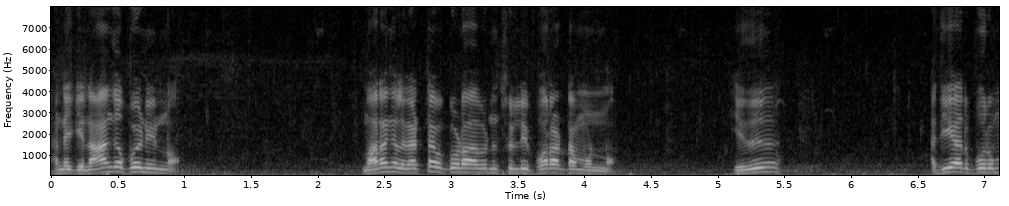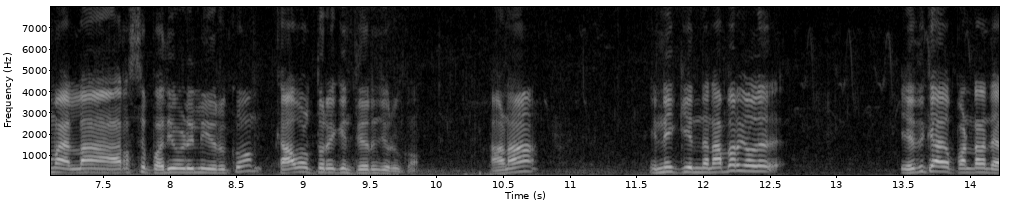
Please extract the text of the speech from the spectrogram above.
அன்னைக்கு நாங்கள் போய் நின்னோம். மரங்கள் வெட்டக்கூடாதுன்னு சொல்லி போராட்டம் பண்ணோம். இது அதிகாரப்பூர்வமாக எல்லா அரசு பதிவடிலையும் இருக்கும். காவல்துறைக்கும் தெரிஞ்சிருக்கும். ஆனால் இன்றைக்கி இந்த நபர்கள் எதுக்காக பண்ணுறாங்க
